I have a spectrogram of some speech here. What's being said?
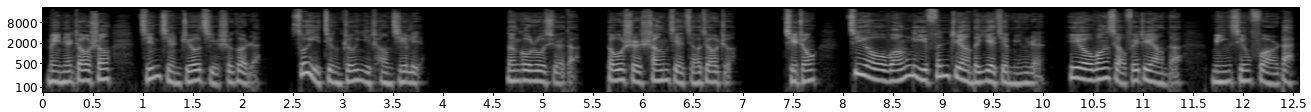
每年招生仅仅只有几十个人，所以竞争异常激烈。能够入学的都是商界佼佼者，其中既有王丽芬这样的业界名人，也有汪小菲这样的明星富二代，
